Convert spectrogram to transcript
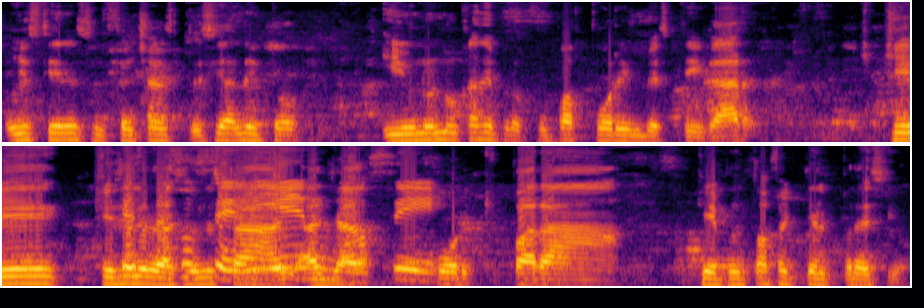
ellos tienen sus fechas especiales y todo, y uno nunca se preocupa por investigar qué, qué, celebración está, allá para que pronto afecte el precio.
